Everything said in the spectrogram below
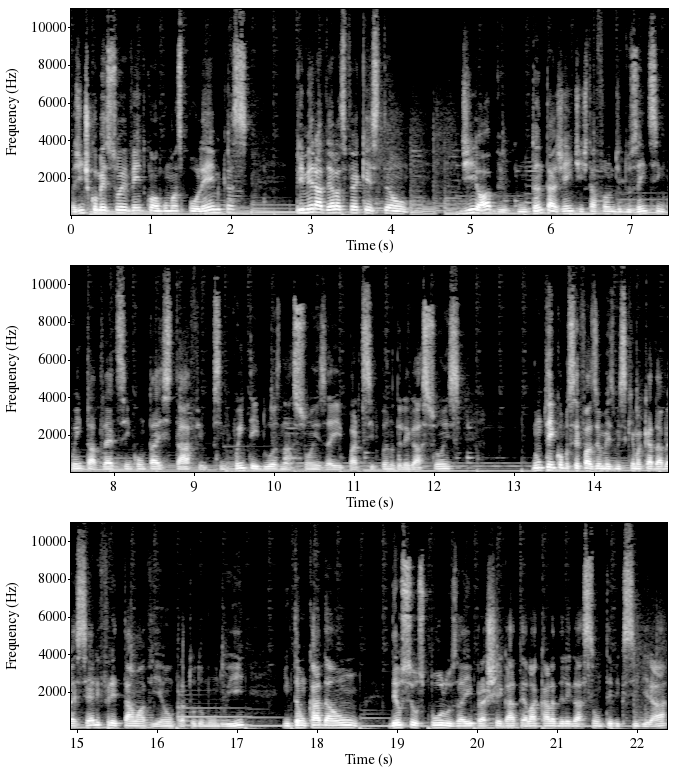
A gente começou o evento com algumas polêmicas. A primeira delas foi a questão de, óbvio, com tanta gente, a gente está falando de 250 atletas, sem contar staff, 52 nações aí participando, delegações. Não tem como você fazer o mesmo esquema que a WSL, fretar um avião para todo mundo ir. Então cada um deu seus pulos aí para chegar até lá, cada delegação teve que se virar.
